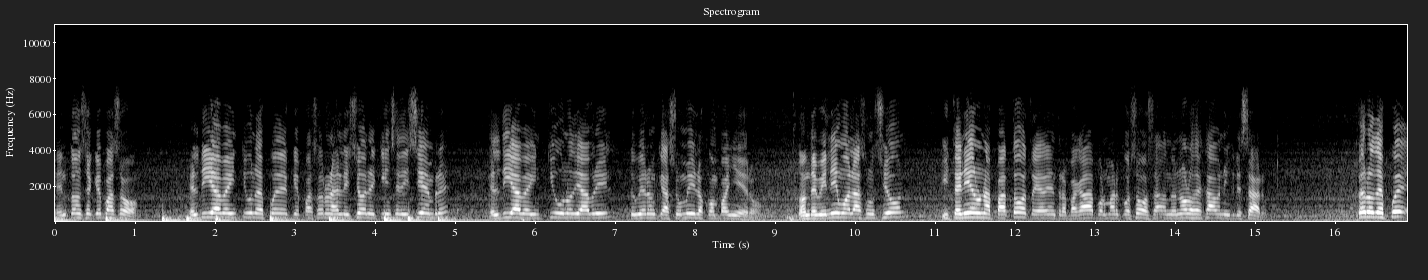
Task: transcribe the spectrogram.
Entonces, ¿qué pasó? El día 21, después de que pasaron las elecciones, el 15 de diciembre, el día 21 de abril tuvieron que asumir los compañeros, donde vinimos a la Asunción y tenían una patota ahí adentro pagada por Marco Sosa, donde no los dejaban ingresar. Pero después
